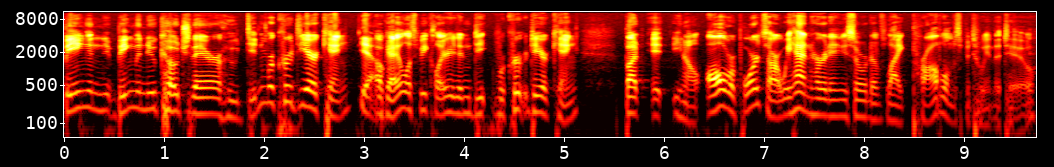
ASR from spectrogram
being a new, being the new coach there who didn't recruit D'Eriq King. Yeah. Okay, let's be clear, he didn't de- recruit D'Eriq King, but it you know all reports are we hadn't heard any sort of like problems between the two.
